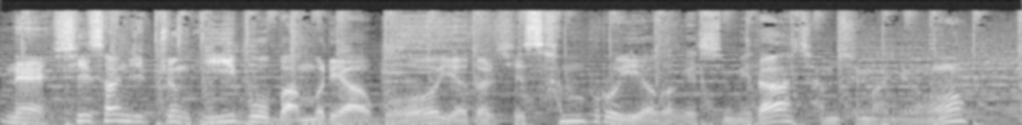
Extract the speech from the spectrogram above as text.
네, 시선 집중 2부 마무리하고 8시 3부로 이어가겠습니다. 잠시만요.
